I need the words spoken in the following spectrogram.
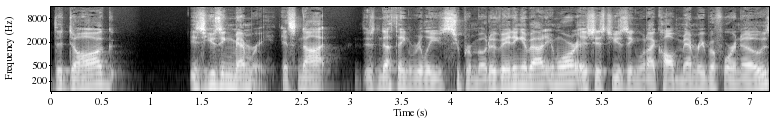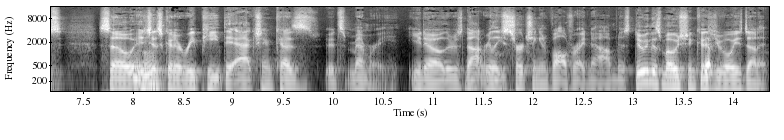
the dog is using memory. It's not there's nothing really super motivating about it anymore. It's just using what I call memory before nose. So it's Mhm. just going to repeat the action because it's memory. You know, there's not really searching involved right now. I'm just doing this motion because Yep. you've always done it.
